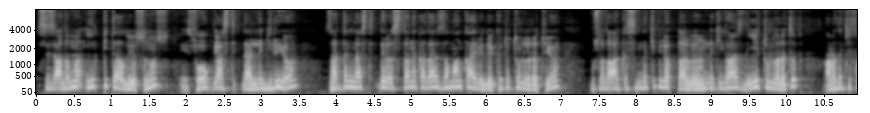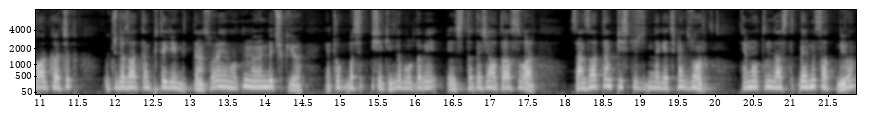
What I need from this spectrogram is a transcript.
Siz adamı ilk pite alıyorsunuz. E, soğuk lastiklerle giriyor. Zaten lastikleri ısıtana kadar zaman kaybediyor. Kötü turlar atıyor. Bu sırada arkasındaki pilotlar ve önündeki Gasly iyi turlar atıp aradaki farkı açıp üçü de zaten pite girdikten sonra Hamilton'ın önünde çıkıyor. Ya çok basit bir şekilde burada bir e, strateji hatası var. Sen zaten pist üstünde geçmek zor. Hamilton lastiklerini saklıyor.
